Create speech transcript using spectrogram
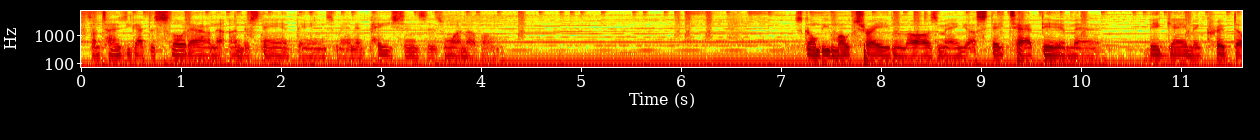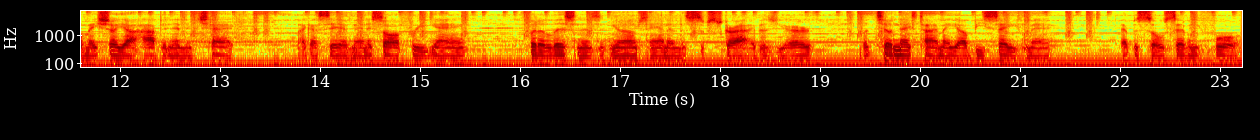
Sometimes you got to slow down to understand things, man, and patience is one of them. It's gonna be more trading laws, man. Y'all stay tapped in, man. Big game in crypto. Make sure y'all hopping in the chat. Like I said, man, it's all free game for the listeners, you know what I'm saying, and the subscribers, you heard? But till next time, man, y'all be safe, man. Episode 74.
